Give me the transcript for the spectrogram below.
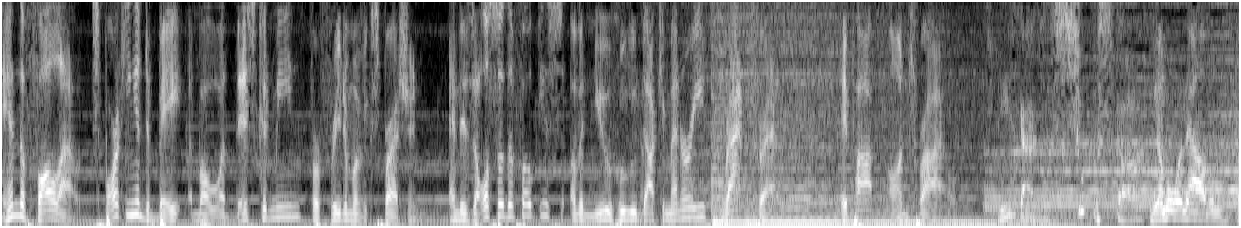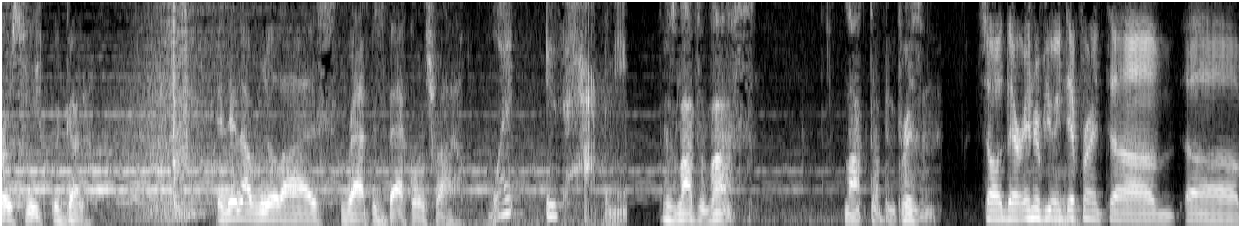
and the fallout, sparking a debate about what this could mean for freedom of expression, and is also the focus of a new Hulu documentary, Rap Trap, Hip Hop on Trial. These guys are superstars. Number one album, first week with Gunna. And then I realized rap is back on trial. What is happening? There's lots of us locked up in prison. So they're interviewing different uh, uh,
